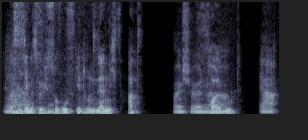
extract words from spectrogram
dass Ja, es ihm jetzt wirklich so gut geht und er nichts hat, Voll schön. voll ne? gut. Ja.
